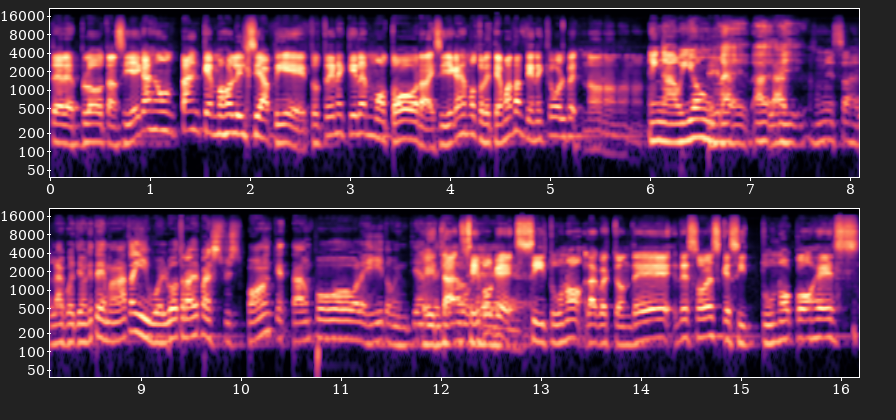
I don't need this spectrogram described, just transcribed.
Te lo explotan. Si llegas en un tanque, es mejor irse a pie. Tú tienes que ir en motora. Y si llegas en motora y te matan, tienes que volver. No, no, no, no. no. En avión. La- hay- hay- la- hay un mensaje. La cuestión es que te matan y vuelvo otra vez para el Spawn, que está un poco lejito, ¿me entiendes? Está- sí, que- porque si tú no, la cuestión de, de eso es que si tú no coges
